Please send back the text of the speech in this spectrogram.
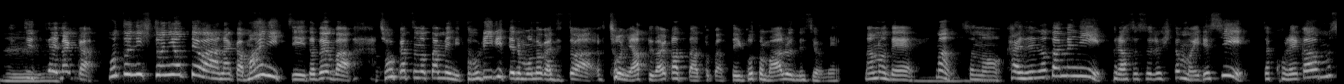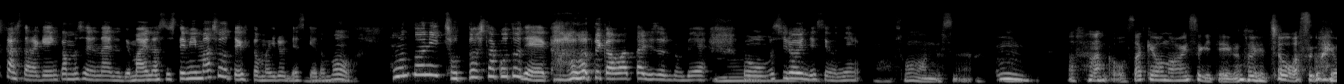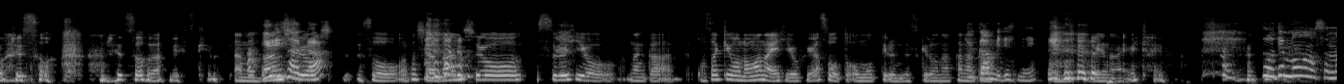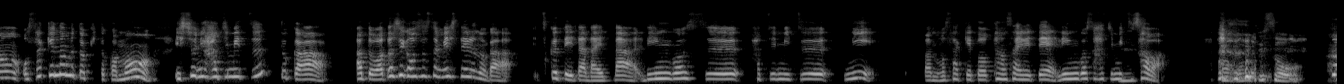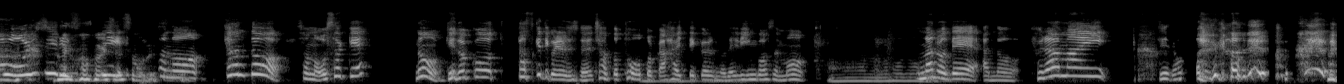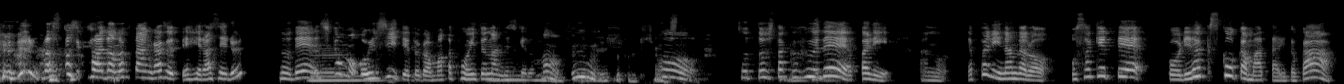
実際なんか本当に人によってはなんか毎日例えば腸活のために取り入れてるものが実は腸に合ってなかったとかっていうこともあるんですよね。なので、まあ、その改善のためにプラスする人もいるしじゃあこれがもしかしたら原因かもしれないのでマイナスしてみましょうっていう人もいるんですけども本当にちょっとしたことで体って変わったりするので面白いんですよね。そうなんですね。うん。なんかお酒を飲みすぎているので 腸はすごい悪そう 悪そうなんですけどあの断酒をそう私は断酒をする日をなんかお酒を飲まない日を増やそうと思ってるんですけどなかなかですね増えないみたいな。そうでもそのお酒飲む時とかも一緒に蜂蜜とかあと私がおすすめしてるのが作っていただいたリンゴ酢蜂蜜にあのお酒と炭酸入れてリンゴ酢蜂蜜サワー。美味しそう。そう美味しいですし、そのちゃんとそのお酒の解毒を助けてくれるんですね。ちゃんと糖とか入ってくるので、リンゴ酢も。あなるほど。なので、あのプラマイゼロ。まあ少し体の負担がそうって減らせるので、しかも美味しいっていうところがまたポイントなんですけども、うん、そう。ちょっとした工夫でやっぱりあのやっぱりなんだろう。お酒ってこうリラックス効果もあったりとか、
